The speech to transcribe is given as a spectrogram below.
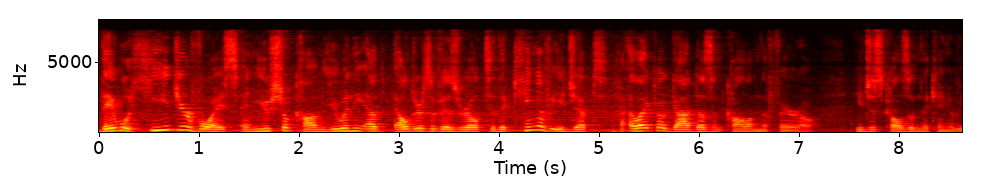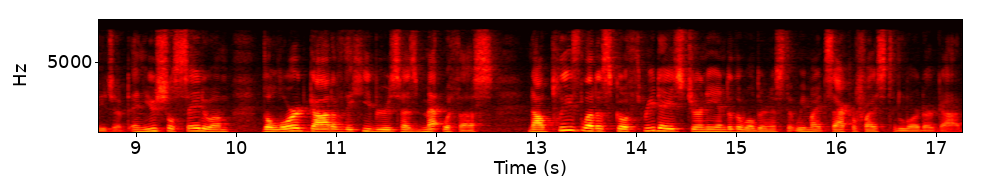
They will heed your voice, and you shall come, you and the elders of Israel, to the king of Egypt. I like how God doesn't call him the Pharaoh. He just calls him the king of Egypt. And you shall say to him, The Lord God of the Hebrews has met with us. Now please let us go three days' journey into the wilderness that we might sacrifice to the Lord our God.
